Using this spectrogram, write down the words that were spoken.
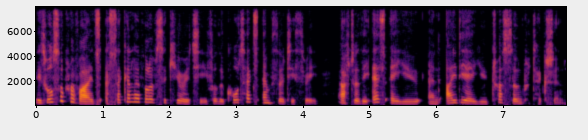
It also provides a second level of security for the Cortex-M33 after the SAU and IDAU trust zone protection.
